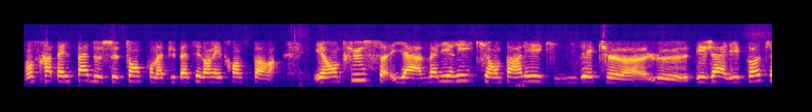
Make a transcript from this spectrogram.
on se rappelle pas de ce temps qu'on a pu passer dans les transports. Et en plus, il y a Valérie qui en parlait et qui disait que euh, le déjà à l'époque,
